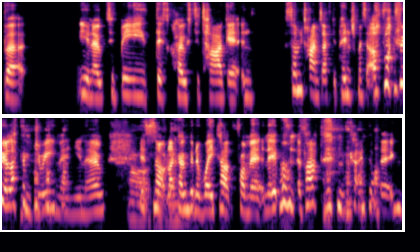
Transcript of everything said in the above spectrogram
But you know to be this close to target and sometimes I have to pinch myself. I feel like I'm dreaming, you know. oh, it's not like I'm going to wake up from it and it won't have happened, kind of thing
